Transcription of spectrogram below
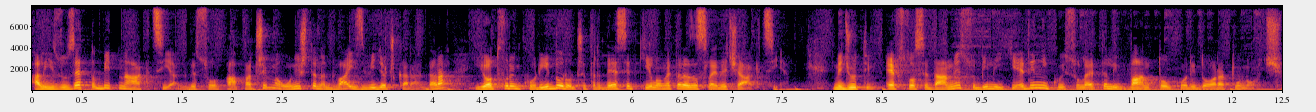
Ali izuzetno bitna akcija, gde su Apačima uništena dva izviđačka radara i otvoren koridor od 40 km za sledeće akcije. Međutim, F-117 su bili jedini koji su leteli van tog koridora tu noć.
